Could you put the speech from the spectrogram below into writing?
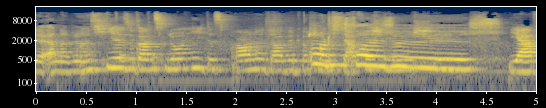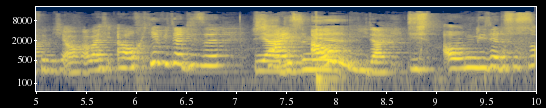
Der andere. Und hier so ganz Loni, das braune, da wird Oh, wahrscheinlich das ist voll süß. Ja, finde ich auch. Aber auch hier wieder diese Ja, scheiß diese. Augenlider. Die Augenlider, das ist so.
